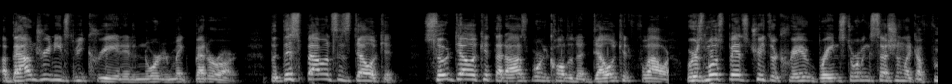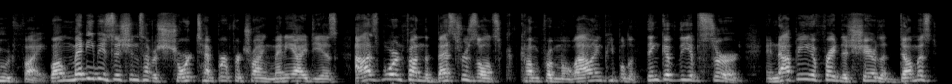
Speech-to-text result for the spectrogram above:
a boundary needs to be created in order to make make better art. But this balance is delicate. So delicate that Osborn called it a delicate flower. Whereas most bands treat their creative brainstorming session like a food fight. While many musicians have a short temper for trying many ideas, Osborn found the best results come from allowing people to think of the absurd and not being afraid to share the dumbest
